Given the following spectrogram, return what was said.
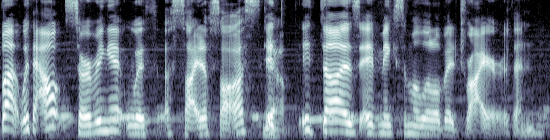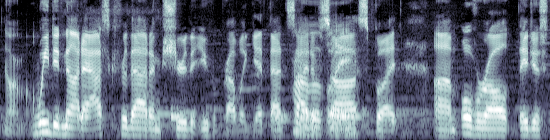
but without serving it with a side of sauce, Yeah. it it does it makes them a little bit drier than normal. We did not ask for that. I'm sure that you could probably get that side of sauce, but um, overall, they just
